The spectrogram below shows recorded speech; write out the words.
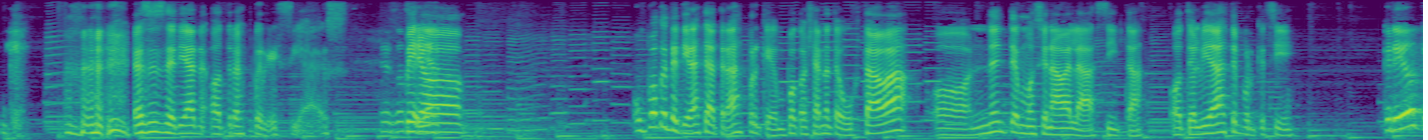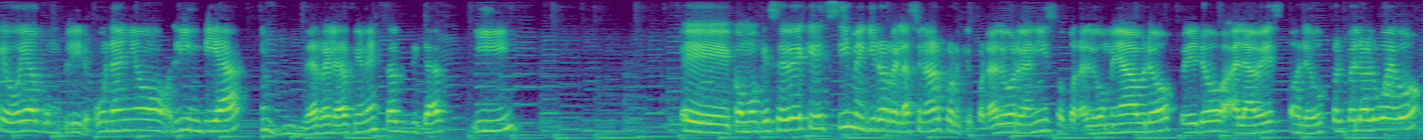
Esos serían otros precios. pero. ¿Un poco te tiraste atrás porque un poco ya no te gustaba o no te emocionaba la cita? ¿O te olvidaste porque sí? Creo que voy a cumplir un año limpia de relaciones tóxicas y eh, como que se ve que sí me quiero relacionar porque por algo organizo, por algo me abro, pero a la vez o le busco el pelo al huevo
